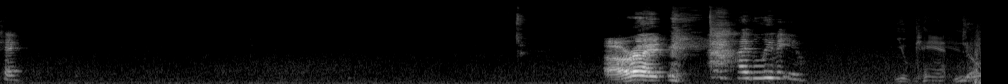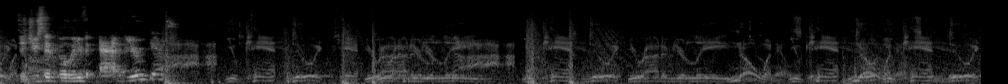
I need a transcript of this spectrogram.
Okay. Alright. I believe it you. You can't do it. Did you say believe at you? Yes. You can't do it, kid. You're out of your league. You can't do it. You're out of your league. No one else. You can't do it. You can't do it,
